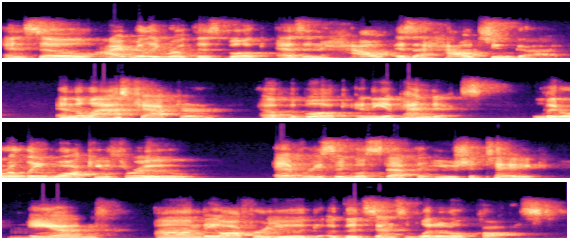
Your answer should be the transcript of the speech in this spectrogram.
And so I really wrote this book as an how as a how-to guide. And the last chapter of the book and the appendix literally walk you through every single step that you should take mm. and um, they offer you a good sense of what it'll cost.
